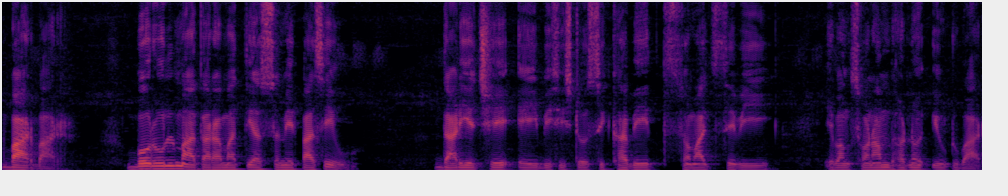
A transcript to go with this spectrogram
বারবার বরুল মা তারা মাতৃ আশ্রমের পাশেও দাঁড়িয়েছে এই বিশিষ্ট শিক্ষাবিদ, সমাজসেবী এবং স্বনামধন্য ইউটিউবার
